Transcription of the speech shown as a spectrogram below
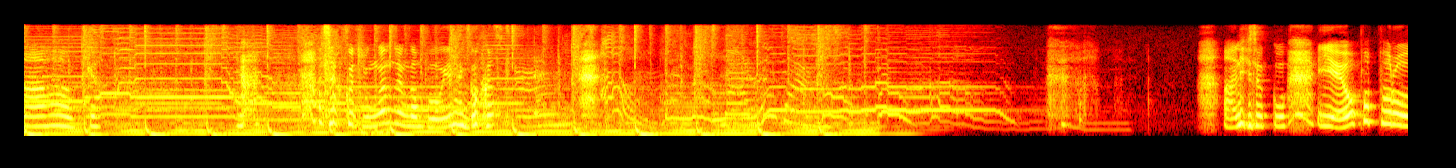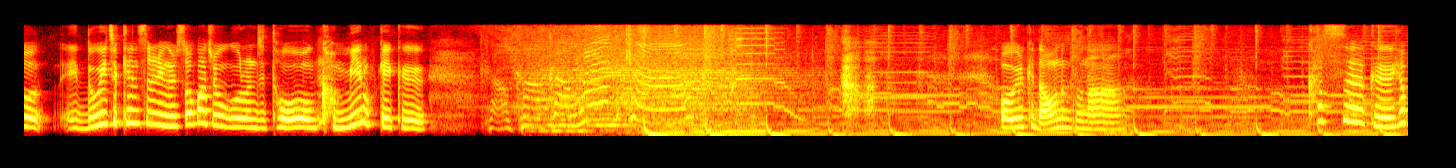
아 웃겨. 자꾸 중간중간 보이는 것 같아. 아니 자꾸 이 에어팟 프로 이 노이즈 캔슬링을 써가지고 그런지 더 감미롭게 그 어 이렇게 나오는구나 카스 그 협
